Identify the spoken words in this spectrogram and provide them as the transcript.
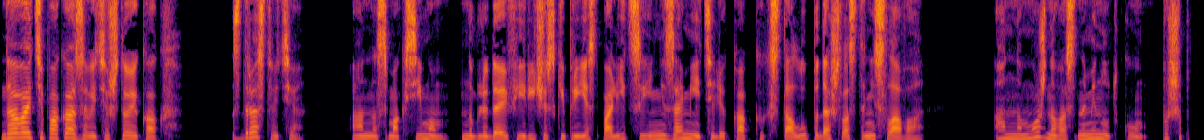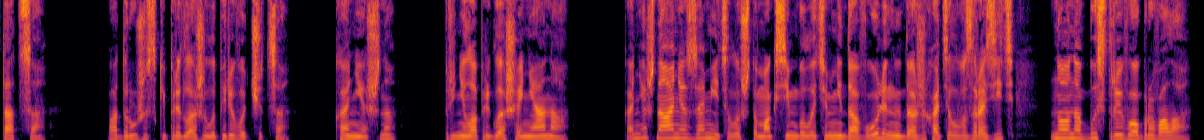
Давайте показывайте, что и как». «Здравствуйте». Анна с Максимом, наблюдая феерический приезд полиции, не заметили, как к их столу подошла Станислава. «Анна, можно вас на минутку пошептаться?» — подружески предложила переводчица. «Конечно», — приняла приглашение она. Конечно, Аня заметила, что Максим был этим недоволен и даже хотел возразить, но она быстро его обрывала.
